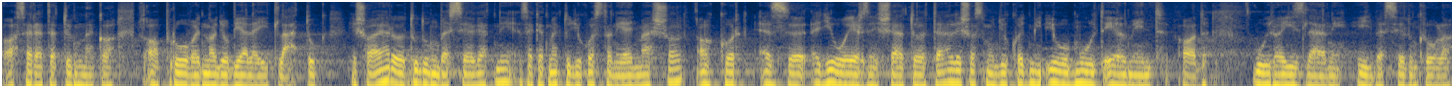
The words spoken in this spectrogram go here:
a szeretetünknek az apró vagy nagyobb jeleit láttuk. És ha erről tudunk beszélgetni, ezeket meg tudjuk osztani egymással, akkor ez egy jó érzéssel tölt el, és azt mondjuk, hogy mi jó múlt élményt ad újra ízlelni, így beszélünk róla.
